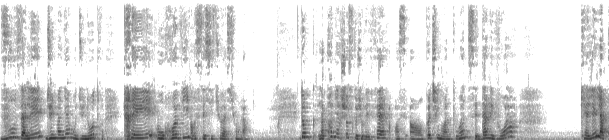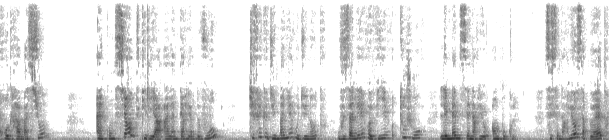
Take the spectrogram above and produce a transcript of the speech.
vous allez d'une manière ou d'une autre créer ou revivre ces situations-là? Donc, la première chose que je vais faire en, coaching one-to-one, c'est d'aller voir quelle est la programmation inconsciente qu'il y a à l'intérieur de vous qui fait que d'une manière ou d'une autre, vous allez revivre toujours les mêmes scénarios en boucle. Ces scénarios, ça peut être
